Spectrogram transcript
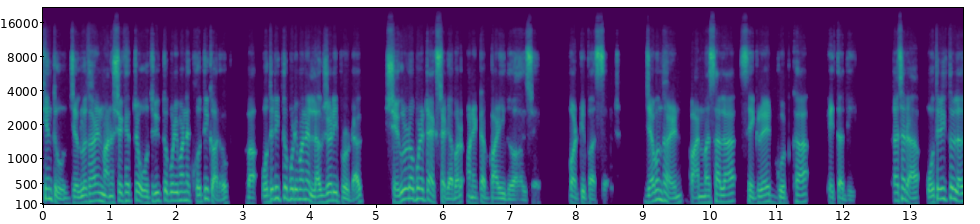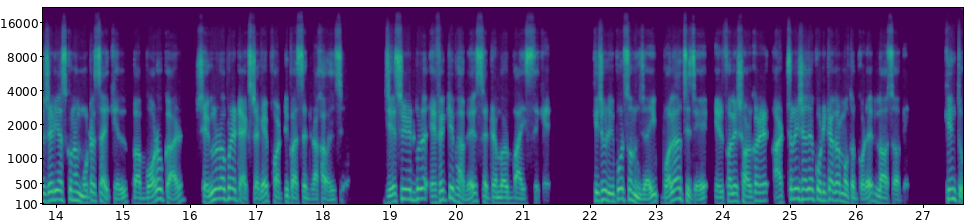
কিন্তু যেগুলো ধরেন মানুষের ক্ষেত্রে অতিরিক্ত পরিমাণে ক্ষতিকারক বা অতিরিক্ত পরিমাণে লাক্সারি প্রোডাক্ট সেগুলোর উপরে ট্যাক্সটাকে আবার অনেকটা বাড়িয়ে দেওয়া হয়েছে ফর্টি পার্সেন্ট যেমন ধরেন পান মশালা সিগারেট গুটখা ইত্যাদি। তাছাড়া অতিরিক্ত লাক্সারিয়াস কোনো মোটরসাইকেল বা বড় কার সেগুলোর উপরে ট্যাক্সটাকে ফর্টি পার্সেন্ট রাখা হয়েছে। জিএসটি রেটগুলো এফেক্টিভ হবে সেপ্টেম্বর বাইশ থেকে। কিছু রিপোর্টস অনুযায়ী বলা হচ্ছে যে, এর ফলে সরকারের আটচল্লিশ হাজার কোটি টাকার মতো করে লস হবে। কিন্তু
